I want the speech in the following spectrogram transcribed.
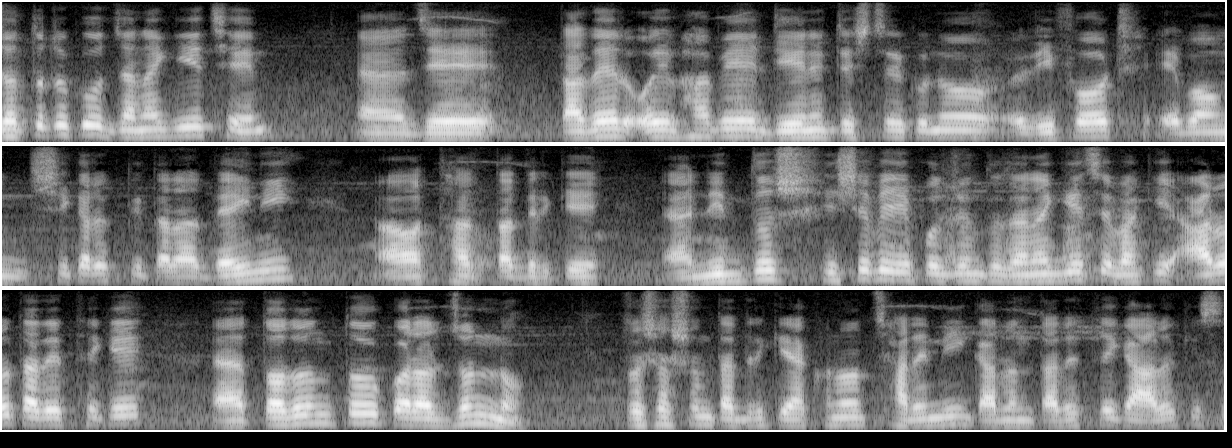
যতটুকু জানা গিয়েছে যে তাদের ওইভাবে ডিএনএ টেস্টের কোনো রিপোর্ট এবং স্বীকারোক্তি তারা দেয়নি। অর্থাৎ তাদেরকে নির্দোষ হিসেবে এ পর্যন্ত জানা গিয়েছে। বাকি আরও তাদের থেকে তদন্ত করার জন্য প্রশাসন তাদেরকে এখনও ছাড়েনি, কারণ তাদের থেকে আরও কিছু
